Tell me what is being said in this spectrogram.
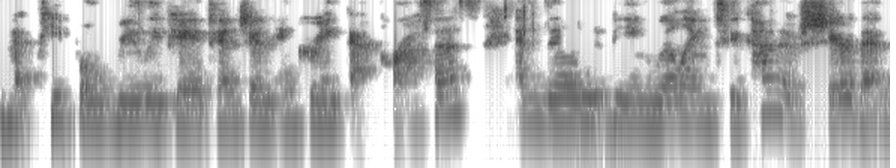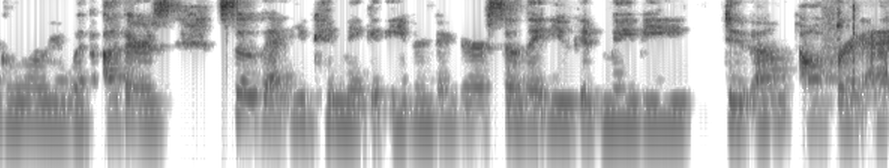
that people really pay attention and create that process. And then being willing to kind of share that glory with others so that you can make it even bigger, so that you could maybe do um, offer it as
